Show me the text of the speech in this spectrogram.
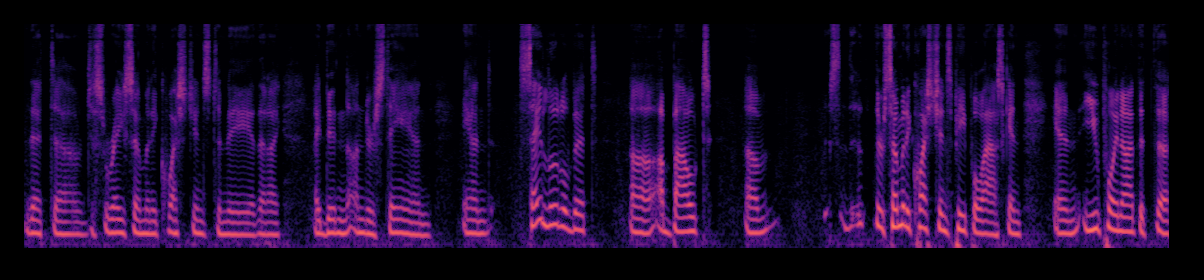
that uh, just raised so many questions to me that I I didn't understand. And say a little bit uh, about. Um, there's so many questions people ask, and and you point out that the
